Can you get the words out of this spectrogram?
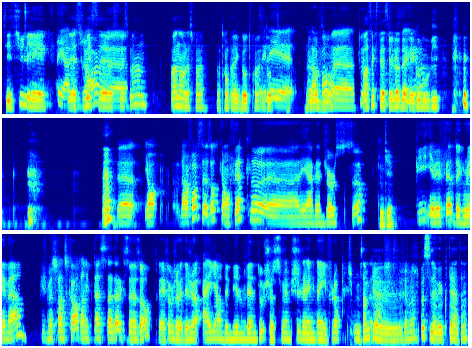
c'est-tu c'est les. les, Le Swiss, euh, euh, Swissman? Ah non, laisse faire. Je me trompe avec d'autres frères. les... Dans le fond, euh, Je pensais que c'était ceux-là de Lego là. Movie. hein? Euh, ils ont- Dans le fond, c'est eux autres qui ont fait là, euh, les Avengers, tout ça. Ok. Puis ils avaient fait The Grey Man. Puis je me suis rendu compte en écoutant Citadel que c'est eux autres. C'est un film que j'avais déjà haï en 2022. Je sais même plus si je l'avais mis dans les flops. Je- Il me semble que. Je sais pas si tu l'avais écouté à temps.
